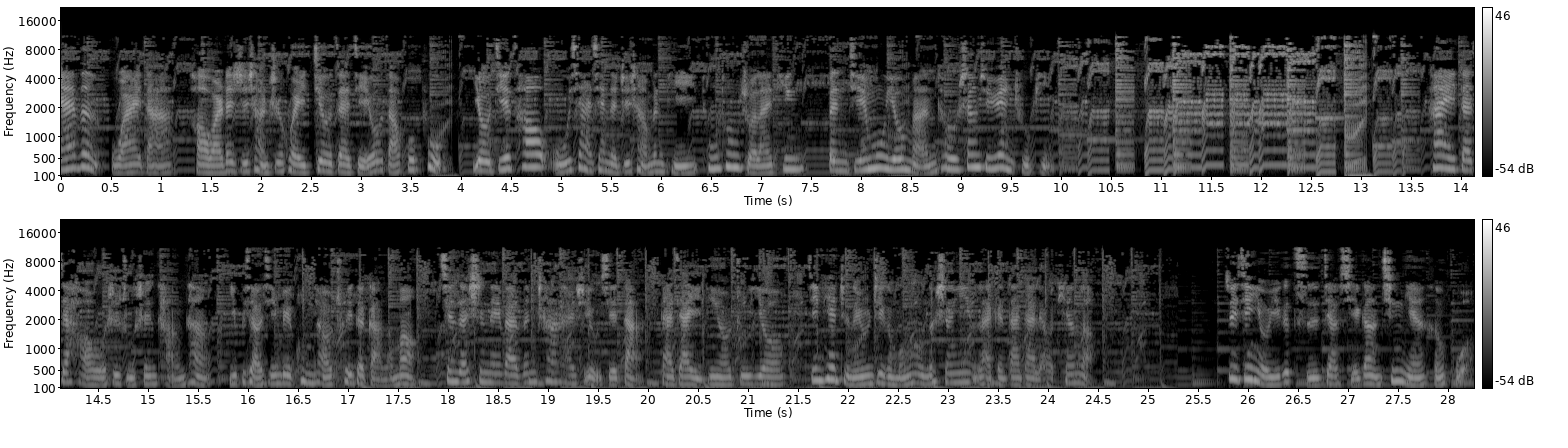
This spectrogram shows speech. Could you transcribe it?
爱问，我爱答，好玩的职场智慧就在解忧杂货铺，有节操、无下限的职场问题，通通说来听。本节目由馒头商学院出品。嗨，大家好，我是主持人糖糖。一不小心被空调吹得感了冒，现在室内外温差还是有些大，大家一定要注意哦。今天只能用这个朦胧的声音来跟大家聊天了。最近有一个词叫“斜杠青年”，很火，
